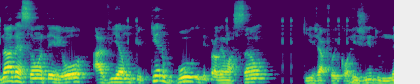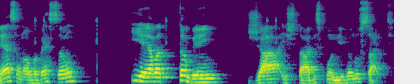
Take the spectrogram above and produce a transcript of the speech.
Na versão anterior havia um pequeno bug de programação que já foi corrigido nessa nova versão e ela também já está disponível no site.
